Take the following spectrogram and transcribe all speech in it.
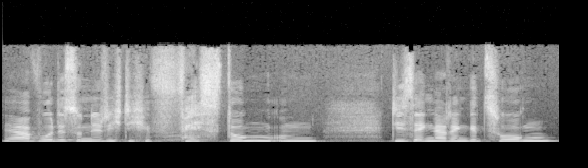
ja, wurde so eine richtige Festung um die Sängerin gezogen.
